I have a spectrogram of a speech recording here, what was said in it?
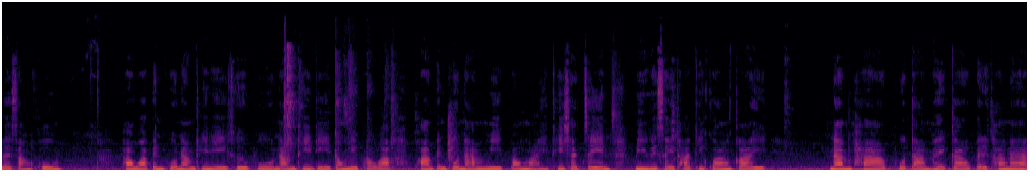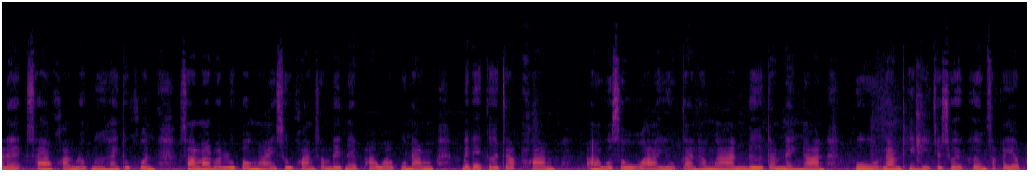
และสังคม ภาวะเป็นผู้นำที่ดีคือผู้นำที่ดีต้องมีภาวะ ความเป็นผู้นำมีเป้าหมายที่ชัดเจน มีวิสัยทัศน์ที่กว้างไกล นำพาผู้ตามให้ก้าวไปข้างหน้าและสร้างความร่วมมือให้ทุกคน สามารถบรรลุเป้าหมายสู่ความสำเร็จในภาวะผู้นำไม่ได้เกิดจากความอาวุโสอายุการทำงานหรือตำแหน่งงาน ผู้นำที่ดีจะช่วยเพิ่มศักยภ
